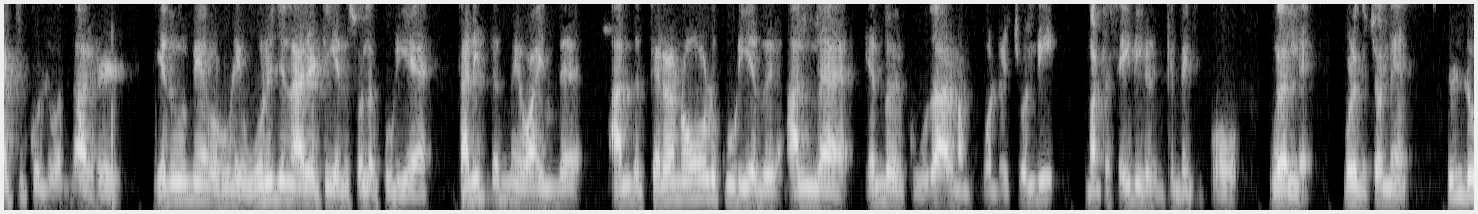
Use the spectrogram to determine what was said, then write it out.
ஆக்கி கொண்டு வந்தார்கள். எதுவுமே அவர்களுடைய ஒரிஜினாலிட்டி என்று சொல்லக்கூடிய தனித்தன்மை வாய்ந்த அந்த திறனோடு கூடியது அல்ல என்பதற்கு உதாரணம் ஒன்றை சொல்லி மற்ற செய்திகளுக்கு இன்றைக்கு போவோம். முதல்ல உங்களுக்கு சொன்னேன் ஹிந்து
